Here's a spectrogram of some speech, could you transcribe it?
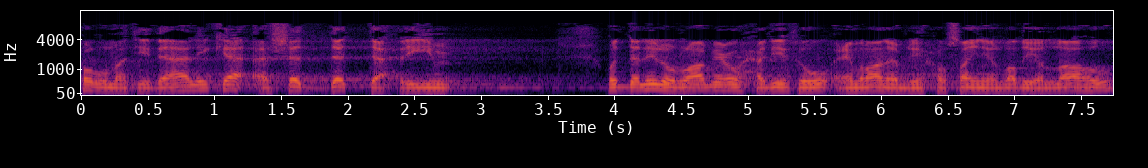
حرمة ذلك أشد التحريم. والدليل الرابع حديث عمران بن حسين رضي الله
